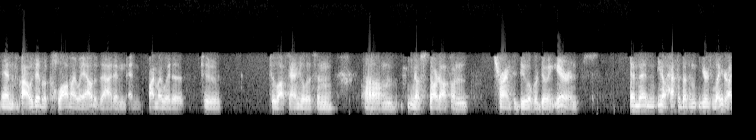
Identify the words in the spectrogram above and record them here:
and I was able to claw my way out of that and and find my way to to to Los Angeles and um, you know start off on trying to do what we're doing here. And and then you know half a dozen years later I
